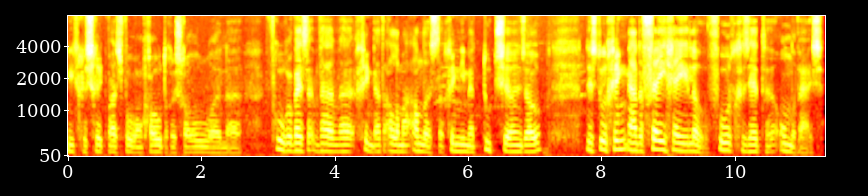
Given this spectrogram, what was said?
niet geschikt was voor een grotere school. En, vroeger was, wa- wa- ging dat allemaal anders. Dat ging niet met toetsen en zo. Dus toen ging ik naar de VGLO, voortgezet onderwijs.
